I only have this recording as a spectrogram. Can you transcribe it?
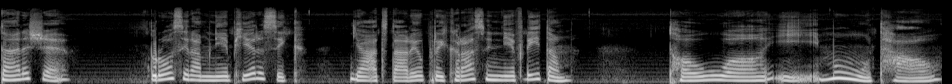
Дальше. Бросила мне персик. Я отдарил прекрасным нефритом. 投我以木桃，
